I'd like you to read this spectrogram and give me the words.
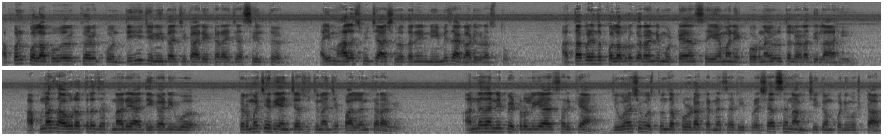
आपण कोल्हापूरकर कोणतेही जनिताचे कार्य करायचे असेल तर आई महालक्ष्मीच्या आशीर्वादाने नेहमीच आघाडीवर असतो. आतापर्यंत कोल्हापूरकरांनी मोठ्या संयमाने कोरोनाविरुद्ध लढा दिला आहे. आपणास अवरात्र झटणारे अधिकारी व कर्मचारी यांच्या सूचनांचे पालन करावे. अन्नधान्य पेट्रोल यासारख्या जीवनाशी वस्तूंचा पुरवठा करण्यासाठी प्रशासन आमची कंपनी व स्टाफ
